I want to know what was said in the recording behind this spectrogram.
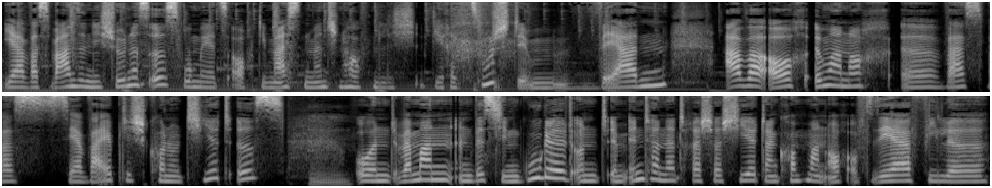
ja was wahnsinnig Schönes ist, wo mir jetzt auch die meisten Menschen hoffentlich direkt zustimmen werden, aber auch immer noch äh, was, was sehr weiblich konnotiert ist. Mhm. Und wenn man ein bisschen googelt und im Internet recherchiert, dann kommt man auch auf sehr viele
